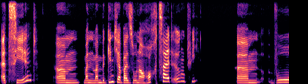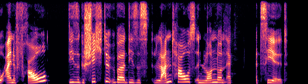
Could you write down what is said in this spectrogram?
erzählt. Ähm, man, man beginnt ja bei so einer Hochzeit irgendwie, ähm, wo eine Frau diese Geschichte über dieses Landhaus in London er erzählt.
